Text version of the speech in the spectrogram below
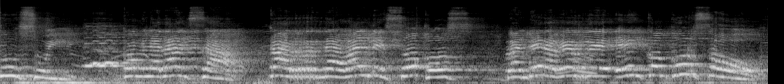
Tusuy con la danza Carnaval de Socos, bandera verde en concurso.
